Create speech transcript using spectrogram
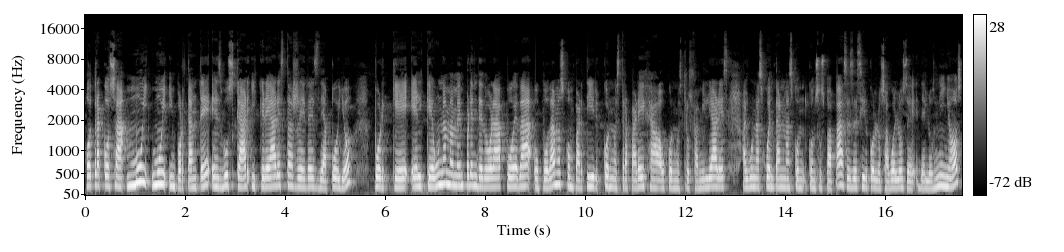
Otra cosa muy, muy importante es buscar y crear estas redes de apoyo porque el que una mamá emprendedora pueda o podamos compartir con nuestra pareja o con nuestros familiares, algunas cuentan más con, sus papás, es decir, con los abuelos de, los niños,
